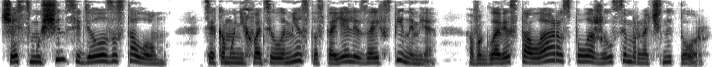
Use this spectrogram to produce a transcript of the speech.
Часть мужчин сидела за столом. Те, кому не хватило места, стояли за их спинами, а во главе стола расположился мрачный Тор.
